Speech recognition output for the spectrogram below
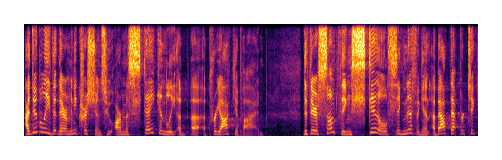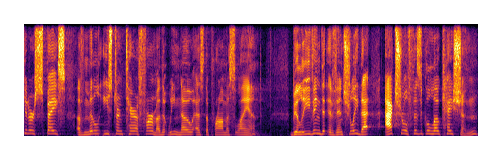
I do believe that there are many Christians who are mistakenly uh, uh, preoccupied that there's something still significant about that particular space of Middle Eastern terra firma that we know as the Promised Land. Believing that eventually that actual physical location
